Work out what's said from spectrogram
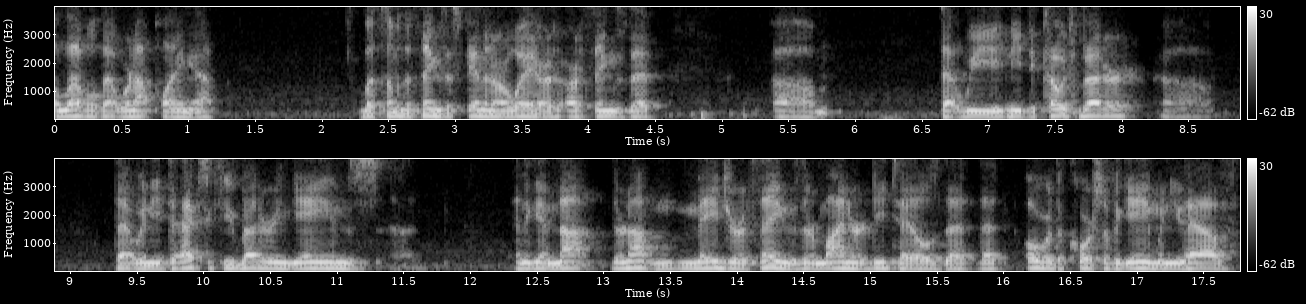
a level that we're not playing at. But some of the things that stand in our way are, are things that um, that we need to coach better uh, that we need to execute better in games. Uh, and again, not they're not major things; they're minor details that that over the course of a game, when you have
